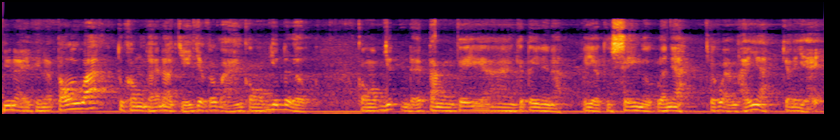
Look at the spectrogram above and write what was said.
Dưới này thì nó tối quá, tôi không thể nào chỉ cho các bạn con ốc vít đó được. Con ốc vít để tăng cái à, cái ti này nè. Bây giờ tôi xây ngược lên nha, cho các bạn thấy nha, cho nó dễ.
